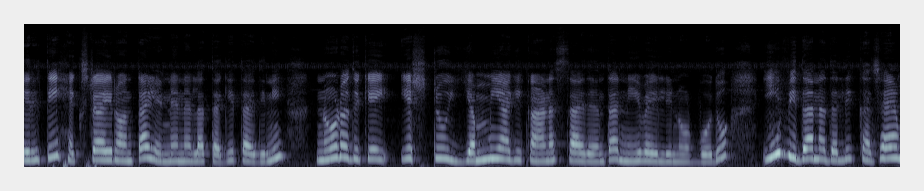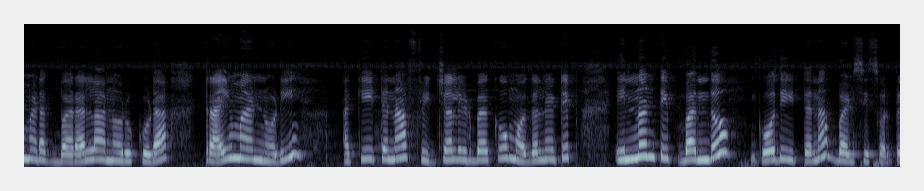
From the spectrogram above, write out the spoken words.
ಈ ರೀತಿ ಎಕ್ಸ್ಟ್ರಾ ಇರೋವಂಥ ಎಣ್ಣೆನೆಲ್ಲ ತೆಗಿತಾ ಇದ್ದೀನಿ. ನೋಡೋದಕ್ಕೆ ಎಷ್ಟು ಯಮ್ಮಿಯಾಗಿ ಕಾಣಿಸ್ತಾ ಇದೆ ಅಂತ ನೀವೇ ಇಲ್ಲಿ ನೋಡ್ಬೋದು. ಈ ವಿಧಾನದಲ್ಲಿ ಕಜ್ಜಾಯ ಮಾಡೋಕ್ಕೆ ಬರಲ್ಲ ಅನ್ನೋರು ಕೂಡ ಟ್ರೈ ಮಾಡಿ ನೋಡಿ. ಅಕ್ಕಿ ಹಿಟ್ಟನ್ನು ಫ್ರಿಜ್ಜಲ್ಲಿ ಇಡಬೇಕು. ಮೊದಲನೇ ಟಿಪ್ ಇನ್ನೊಂದು ಟಿಪ್ ಬಂದು ಗೋಧಿ ಹಿಟ್ಟನ್ನು ಬಳಸಿ. ಸ್ವಲ್ಪ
